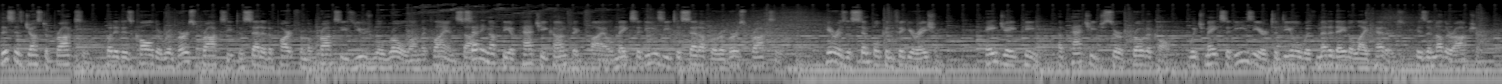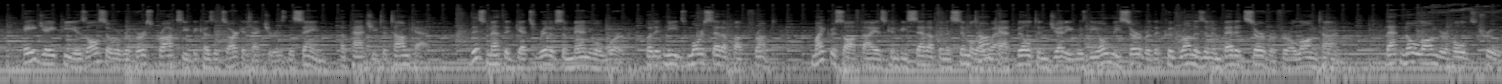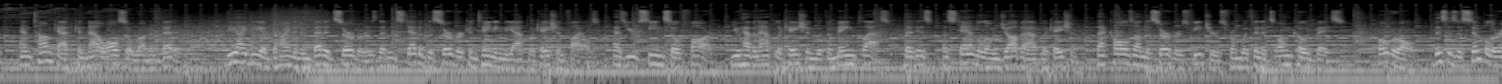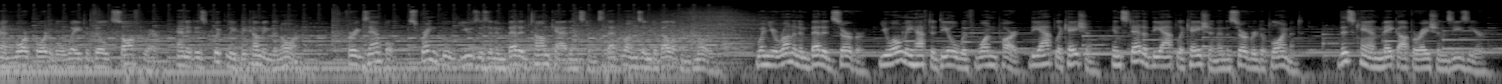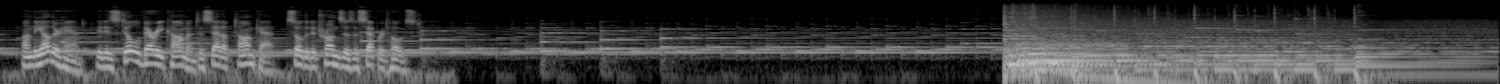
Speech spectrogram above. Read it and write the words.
This is just a proxy, but it is called a reverse proxy to set it apart from a proxy's usual role on the client side. Setting up the Apache config file makes it easy to set up a reverse proxy. Here is a simple configuration. AJP, Apache Serve Protocol, which makes it easier to deal with metadata like headers, is another option. AJP is also a reverse proxy because its architecture is the same, Apache to Tomcat. This method gets rid of some manual work, but it needs more setup up front. Microsoft IIS can be set up in a similar Tomcat way. Tomcat built in Jetty was the only server that could run as an embedded server for a long time. That no longer holds true, and Tomcat can now also run embedded. The idea behind an embedded server is that instead of the server containing the application files, as you've seen so far, you have an application with a main class, that is, a standalone Java application, that calls on the server's features from within its own code base. Overall, this is a simpler and more portable way to build software, and it is quickly becoming the norm. For example, Spring Boot uses an embedded Tomcat instance that runs in development mode. When you run an embedded server, you only have to deal with one part, the application, instead of the application and the server deployment. This can make operations easier. On the other hand, it is still very common to set up Tomcat so that it runs as a separate host.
